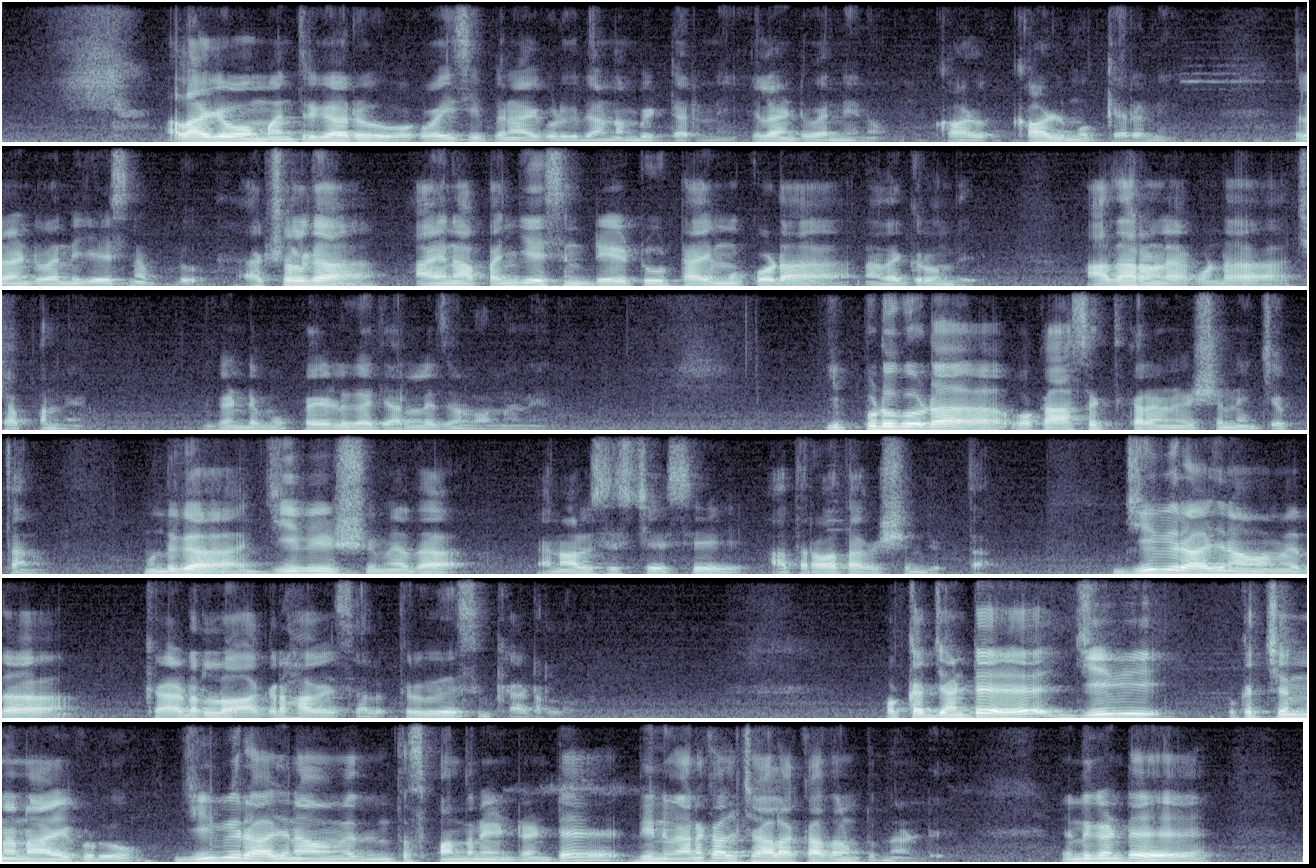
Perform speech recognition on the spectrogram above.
అలాగే ఓ మంత్రి గారు ఒక వైసీపీ నాయకుడికి దండం పెట్టారని ఇలాంటివన్నీ నేను కాళ్ళు కాళ్ళు మొక్కారని ఇలాంటివన్నీ చేసినప్పుడు యాక్చువల్గా ఆయన ఆ పని చేసిన డేటు టైము కూడా నా దగ్గర ఉంది. ఆధారం లేకుండా చెప్పను నేను. ఎందుకంటే ముప్పై ఏళ్ళుగా జర్నలిజంలో ఉన్నాను నేను. ఇప్పుడు కూడా ఒక ఆసక్తికరమైన విషయం నేను చెప్తాను. ముందుగా జీవి ఇష్యూ మీద అనాలిసిస్ చేసి ఆ తర్వాత ఆ విషయం చెప్తా. జీవి రాజీనామా మీద కేడర్లో ఆగ్రహావేశాలు తెలుగుదేశం కేడర్లో. ఒక జంటే జీవి ఒక చిన్న నాయకుడు జీవి రాజీనామా మీద ఇంత స్పందన ఏంటంటే దీని వెనకాల చాలా కథ ఉంటుందండి. ఎందుకంటే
